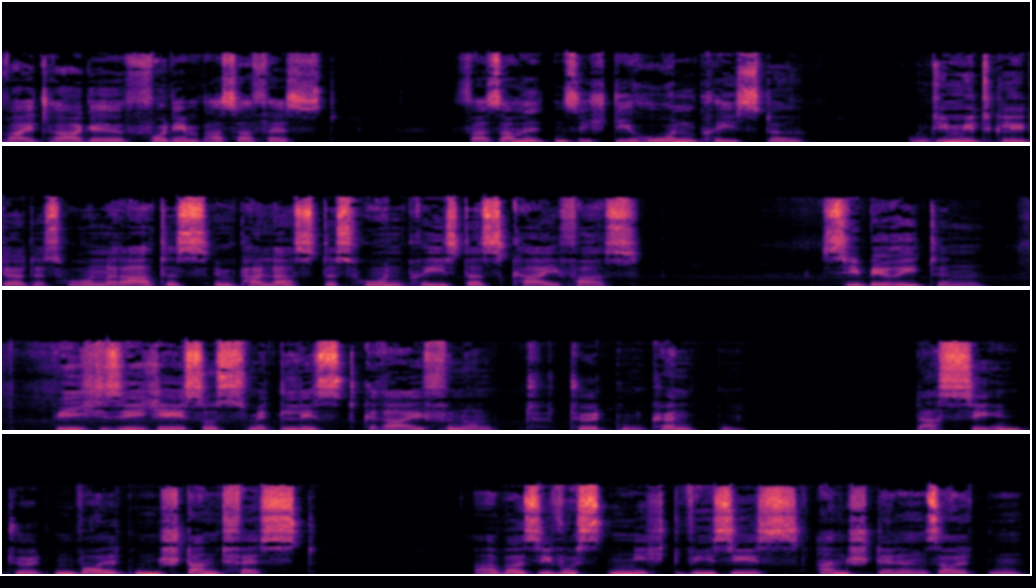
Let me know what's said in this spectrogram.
Zwei Tage vor dem Passafest versammelten sich die hohen Priester und die Mitglieder des Hohen Rates im Palast des Hohen Priesters Kaiphas. Sie berieten, wie sie Jesus mit List greifen und töten könnten. Dass sie ihn töten wollten, stand fest, aber sie wussten nicht, wie sie's anstellen sollten.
